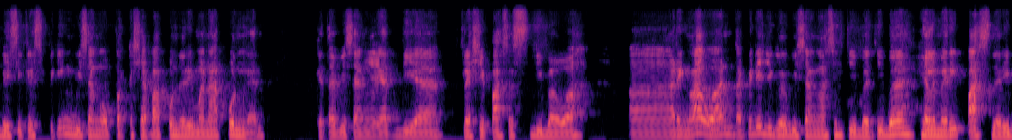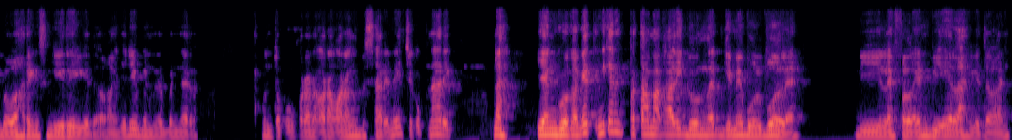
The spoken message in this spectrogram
basically speaking bisa ngoper ke siapa pun dari mana pun kan. Kita bisa ngeliat dia flashy passes di bawah uh, ring lawan, tapi dia juga bisa ngasih tiba-tiba Hail Mary pass dari bawah ring sendiri gitu kan. Jadi bener-bener untuk ukuran orang-orang besar ini cukup menarik. Nah, yang gue kaget, ini kan pertama kali gue ngeliat game bol-bol ya. Di level NBA lah gitu kan.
